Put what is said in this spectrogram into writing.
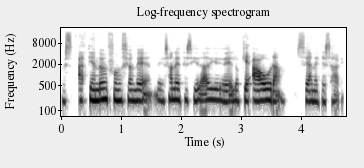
pues haciendo en función de, de esa necesidad y de lo que ahora sea necesario.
